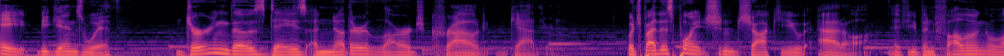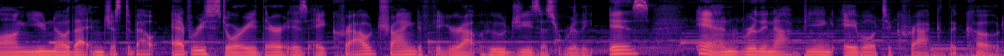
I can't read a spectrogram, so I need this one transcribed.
8 begins with During those days, another large crowd gathered, which by this point shouldn't shock you at all. If you've been following along, you know that in just about every story, there is a crowd trying to figure out who Jesus really is and really not being able to crack the code.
